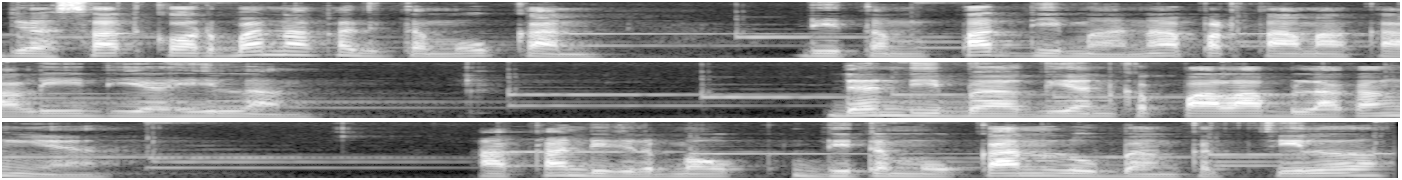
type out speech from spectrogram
jasad korban akan ditemukan di tempat di mana pertama kali dia hilang. Dan di bagian kepala belakangnya akan ditemukan lubang kecil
